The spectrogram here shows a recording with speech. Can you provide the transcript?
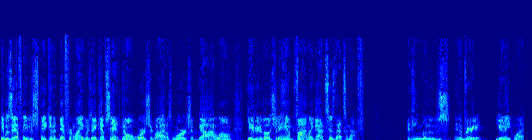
It was as if they were speaking a different language. They kept saying, Don't worship idols. Worship God alone. Give your devotion to Him. Finally, God says that's enough. And He moves in a very unique way.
